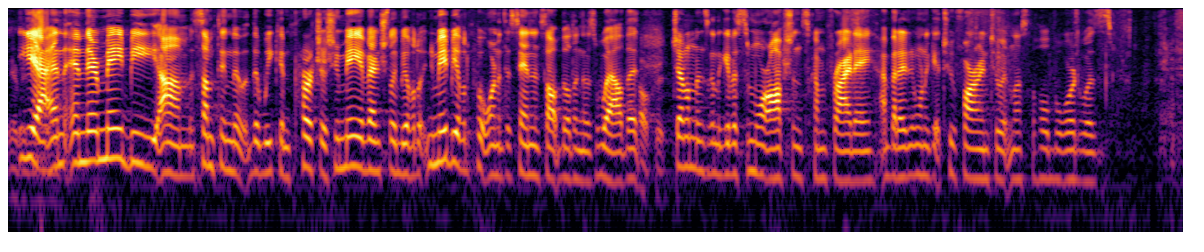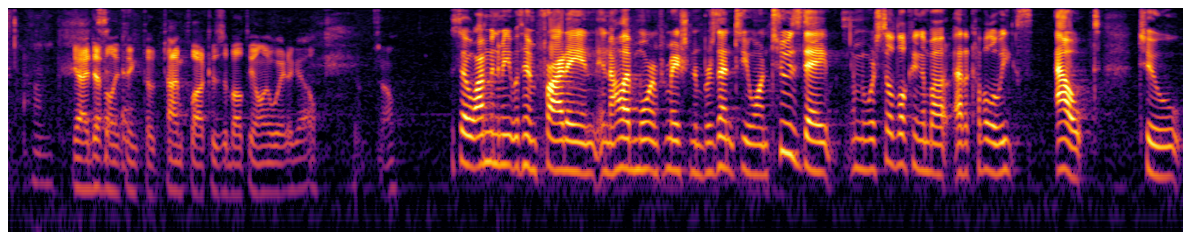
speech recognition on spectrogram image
everything. Yeah, and, and there may be, um, something that, that we can purchase. You may eventually be able to, you may be able to put one at the Sand and Salt Building as well. That Oh, good. gentleman's gonna give us some more options come Friday, uh, but I didn't wanna get too far into it unless the whole board was, Yeah, I definitely think the time clock is about the only way to go, so. So I'm gonna meet with him Friday, and, and I'll have more information to present to you on Tuesday. I mean, we're still looking about, at a couple of weeks out to,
